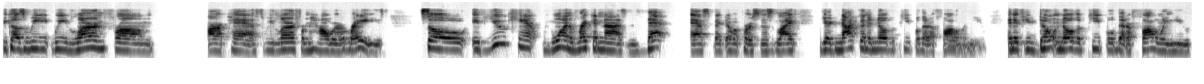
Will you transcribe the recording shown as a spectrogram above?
because we we learn from our past. We learn from how we're raised. So if you can't one recognize that aspect of a person's life you're not going to know the people that are following you. And if you don't know the people that are following you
